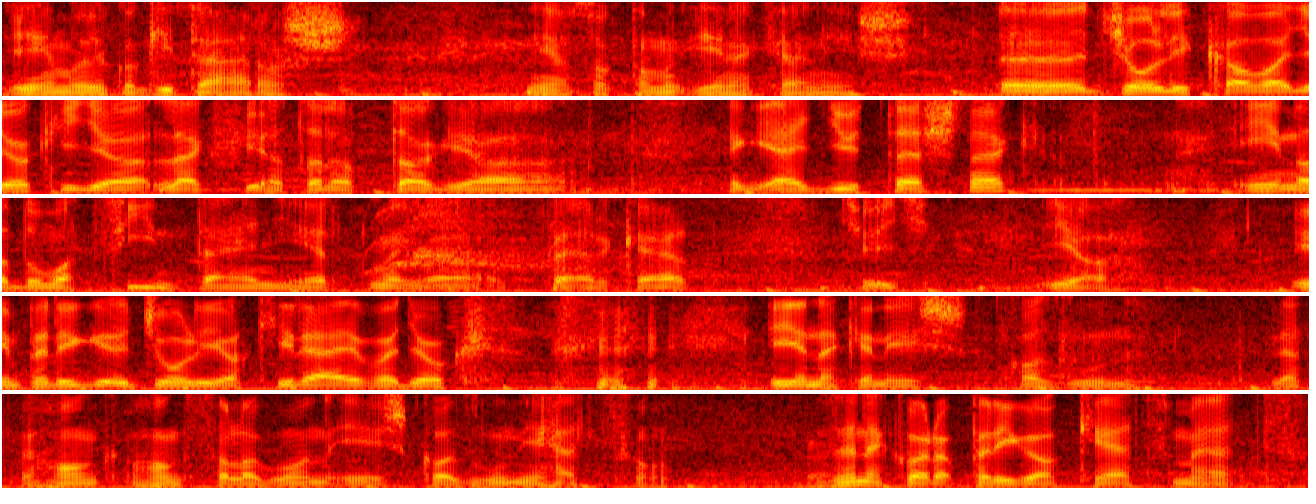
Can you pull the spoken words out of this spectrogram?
én vagyok a gitáros. Néha szoktam énekelni is. Jolika vagyok, így a legfiatalabb tagja egy együttesnek. Én adom a cintányért, meg a perkát, úgyhogy ja. Én pedig Jolly a király vagyok, éneken és kazun, illetve hang, hangszalagon és kazun játszom. A zenekar pedig a Catsmet.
